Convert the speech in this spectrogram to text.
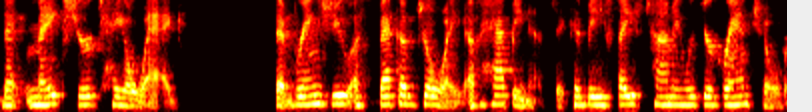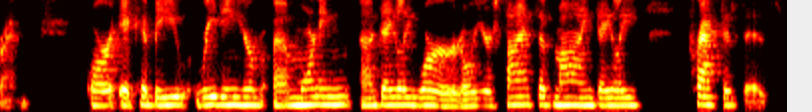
that makes your tail wag that brings you a speck of joy, of happiness. It could be FaceTiming with your grandchildren, or it could be reading your uh, morning uh, daily word or your science of mind daily practices.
